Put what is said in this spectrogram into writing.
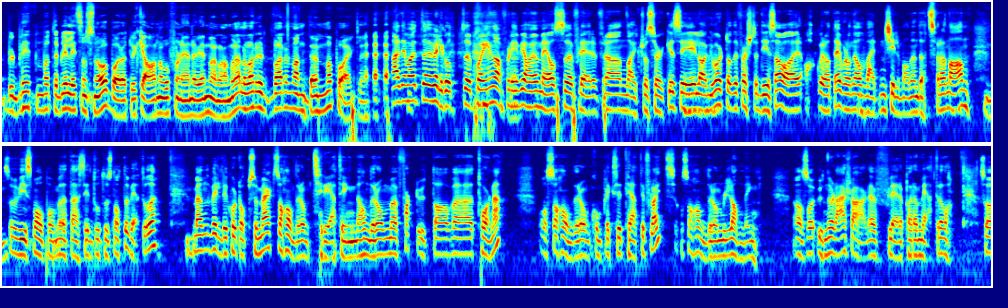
Det blir, på måte, det blir litt som snowboard, at du ikke aner hvorfor den ene vinner eller andre? Eller hva er det, hva er det man dømmer på, egentlig? Nei, det var et eh, veldig godt eh, poeng, da. Fordi vi har jo med oss eh, flere fra Nitro Circus i laget vårt, og det første de sa, var akkurat det. Hvordan i all verden skiller man en døds fra en annen? Så vi som holder på med dette her siden 2008, vet jo det. Men veldig kort oppsummert så handler det om tre ting. Det handler om fart ut av tårnet. Og så handler det om kompleksitet i flight, og så handler det om landing. Altså Under der så er det flere parametere. da. Så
